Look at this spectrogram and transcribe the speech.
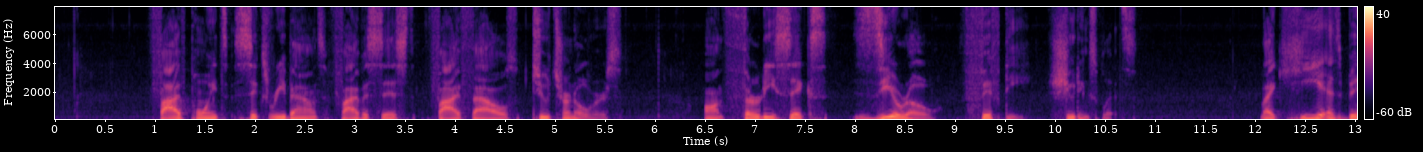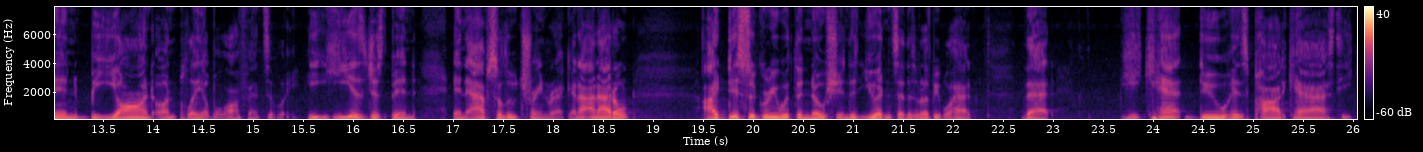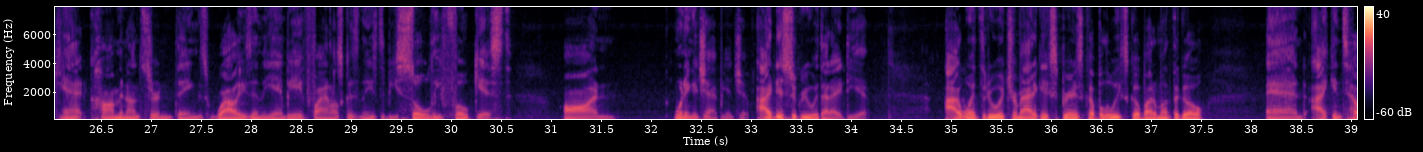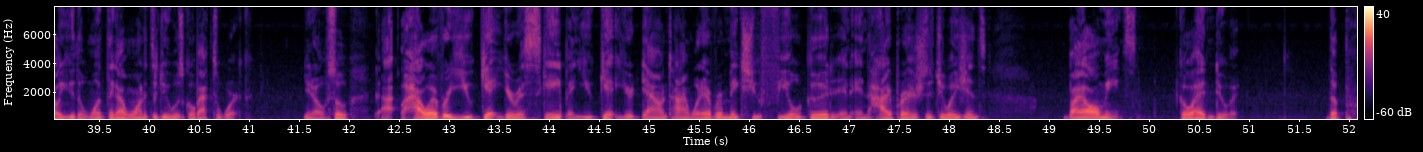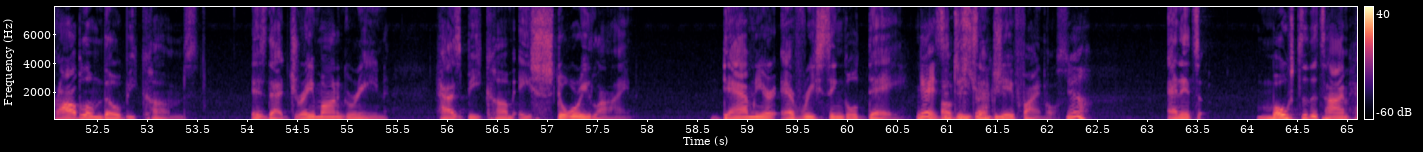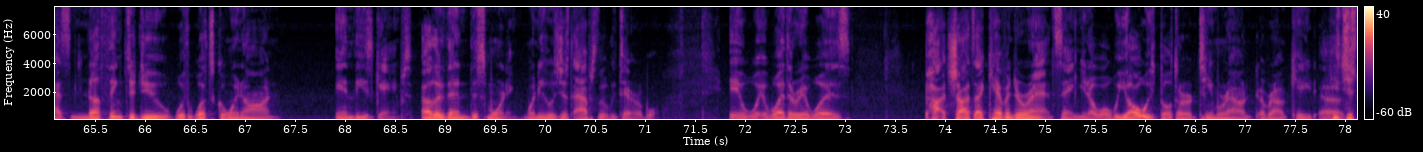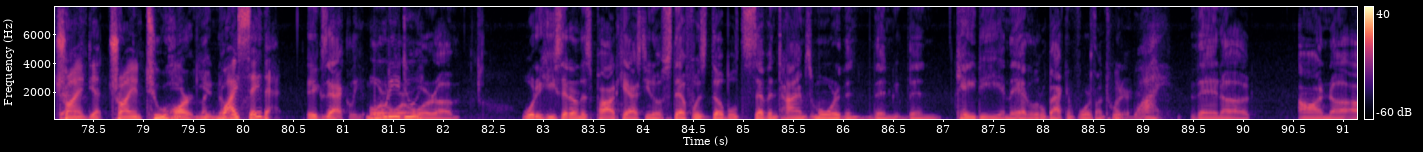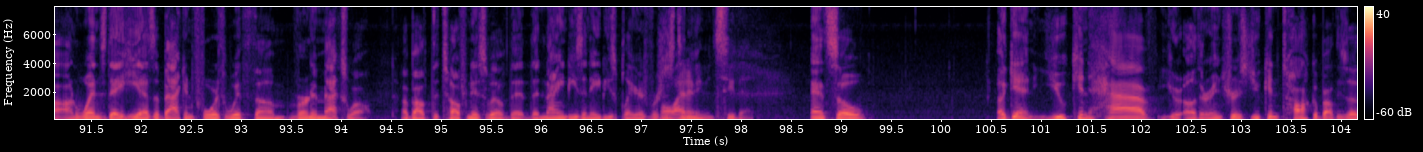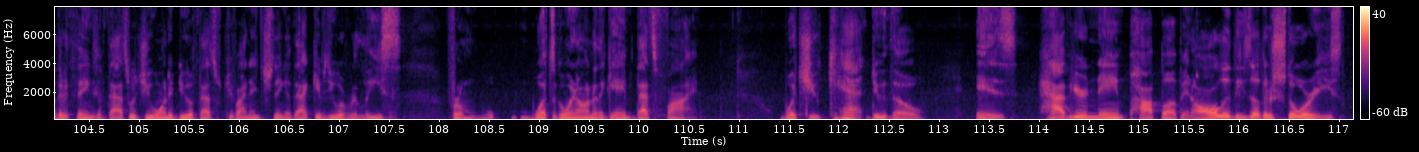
Five points, six rebounds, five assists, five fouls, two turnovers on 36 0 50 shooting splits. Like he has been beyond unplayable offensively. He he has just been an absolute train wreck. And I, and I don't I disagree with the notion that you hadn't said this, but other people had that he can't do his podcast. He can't comment on certain things while he's in the NBA Finals because he needs to be solely focused on winning a championship. I disagree with that idea. I went through a traumatic experience a couple of weeks ago, about a month ago, and I can tell you the one thing I wanted to do was go back to work. You know, so uh, however you get your escape and you get your downtime, whatever makes you feel good in, in high pressure situations, by all means, go ahead and do it. The problem though becomes is that Draymond Green has become a storyline damn near every single day yeah, of these NBA finals. Yeah. And it's most of the time has nothing to do with what's going on in these games, other than this morning when he was just absolutely terrible it, whether it was pot shots at Kevin Durant saying, you know, well, we always built our team around around KD. Uh, He's just Steph. trying, yeah, trying too hard. You, like, know, why say that? Exactly. Or, what are you or, doing? Or um, what he said on this podcast, you know, Steph was doubled seven times more than than than KD, and they had a little back and forth on Twitter. Why? Then uh, on uh, on Wednesday, he has a back and forth with um, Vernon Maxwell about the toughness of the the '90s and '80s players versus. Oh, today. I didn't even see that. And so again, you can have your other interests. You can talk about these other things if that's what you want to do, if that's what you find interesting, if that gives you a release from w- what's going on in the game, that's fine. What you can't do, though, is have your name pop up in all of these other stories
